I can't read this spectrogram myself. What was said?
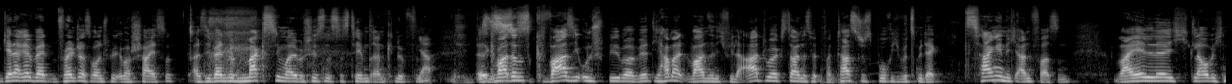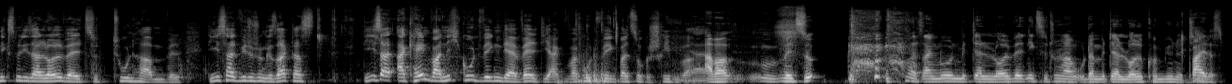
Generell wird ein Franchise-Rollenspiel immer scheiße. Also, sie werden so ein maximal beschissenes System dran knüpfen. Ja. Das Das äh, dass es quasi unspielbar wird. Die haben halt wahnsinnig viele Artworks da. Das wird ein fantastisches Buch. Ich würde es mit der Zange nicht anfassen, weil ich, glaube ich, nichts mit dieser LOL-Welt zu tun haben will. Die ist halt, wie du schon gesagt hast, die ist halt, Arcane war nicht gut wegen der Welt, die war gut wegen, weil es so geschrieben war. Ja. aber willst du mal sagen, nur mit der LOL-Welt nichts zu tun haben oder mit der LOL-Community? Beides.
